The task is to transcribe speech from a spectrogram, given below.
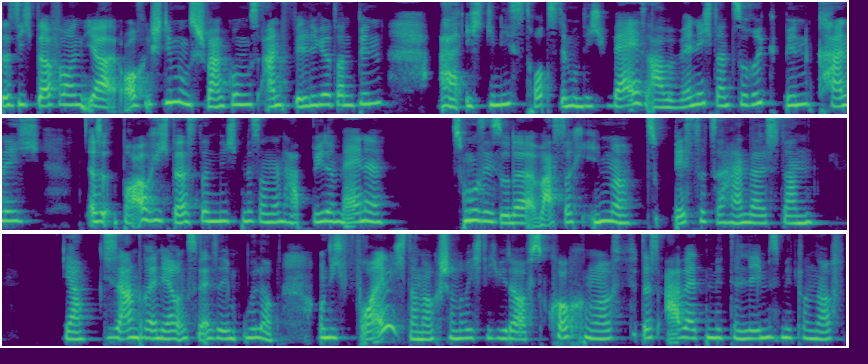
dass ich davon ja auch stimmungsschwankungsanfälliger dann bin. Äh, ich genieße trotzdem und ich weiß aber, wenn ich dann zurück bin, kann ich, also brauche ich das dann nicht mehr, sondern habe wieder meine Smoothies oder was auch immer zu, besser zur Hand als dann ja, diese andere Ernährungsweise im Urlaub. Und ich freue mich dann auch schon richtig wieder aufs Kochen, auf das Arbeiten mit den Lebensmitteln, auf,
